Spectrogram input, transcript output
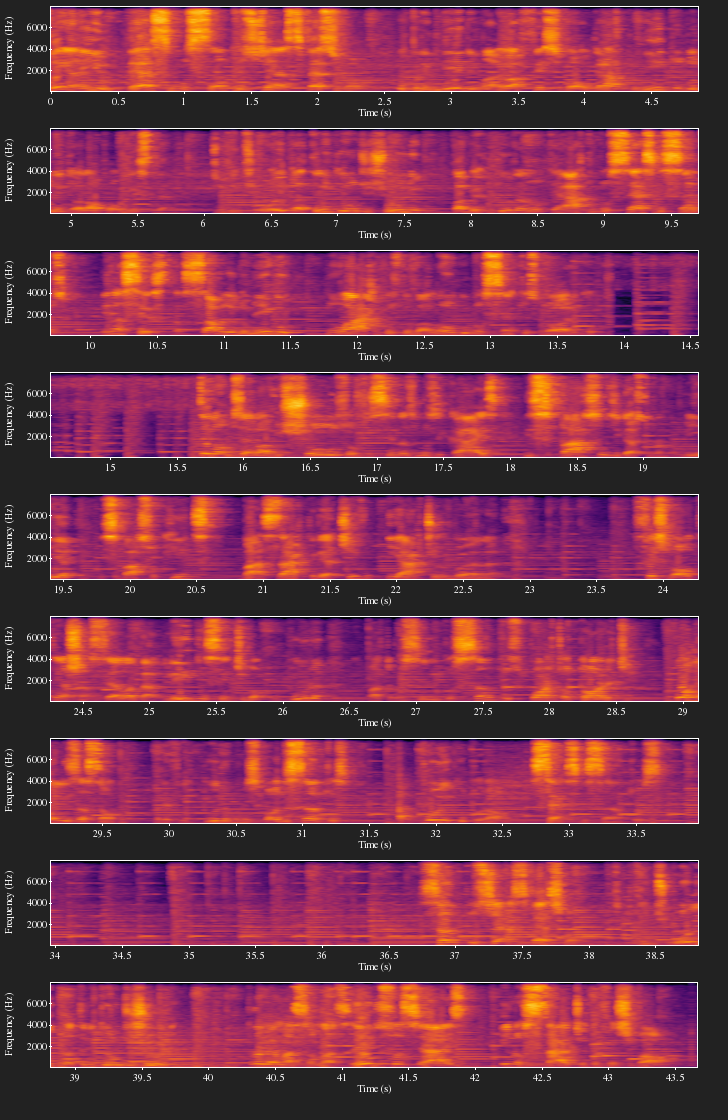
Vem aí o 10 Santos Jazz Festival, o primeiro e maior festival gratuito do litoral paulista. De 28 a 31 de julho, com abertura no Teatro do Sesc Santos e na sexta, sábado e domingo, no Arcos do Valongo, no Centro Histórico. Terão 19 shows, oficinas musicais, espaço de gastronomia, espaço kids, bazar criativo e arte urbana. O festival tem a chancela da Lei de Incentivo à Cultura, com patrocínio do Santos Sport Authority, Correalização Prefeitura Municipal de Santos, Apoio Cultural Sesc Santos. Santos Jazz Festival, de 28 a 31 de julho. Programação nas redes sociais e no site do festival.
